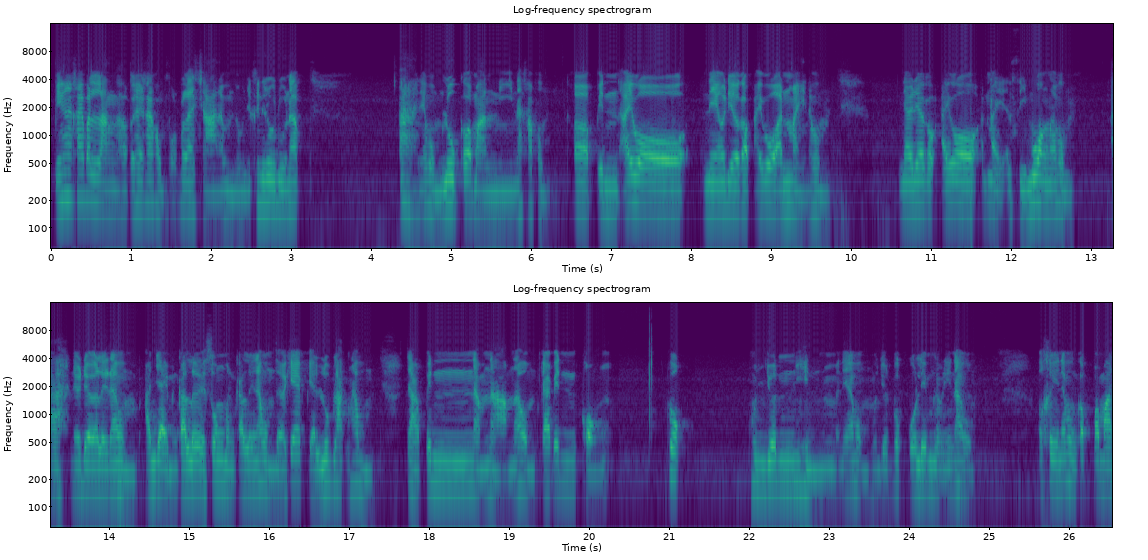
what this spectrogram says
เป็นคล้ายๆบัลลังก์ครับเป็นคล้ายๆของพระราชานะผมเดี๋ยวผมจะขึ้นให้ดูดูนะครับ อ่า เนี่ยผมรูปก็ประมาณนี้นะครับผมก็เป็นไอวอล แนวเดียวกับไอวอลอันใหม่นะผม แนวเดียวกับไอวอลอันใหม่อันสีม่วงนะผม อะแนวเดียวกันเลยนะผม อันใหญ่เหมือนกันเลยทรงเหมือนกันเลยนะผมเดี๋ยวแค่เปลี่ยนรูปลักษณ์นะผม จากเป็นหนามหนามๆนะผมกลายเป็นของพวกหุ่นยนต์หินอันนี้นะผมหุ่นยนต์พวกโกเลมแบบนี้นะผมโอเคนะผมก็ประมาณ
